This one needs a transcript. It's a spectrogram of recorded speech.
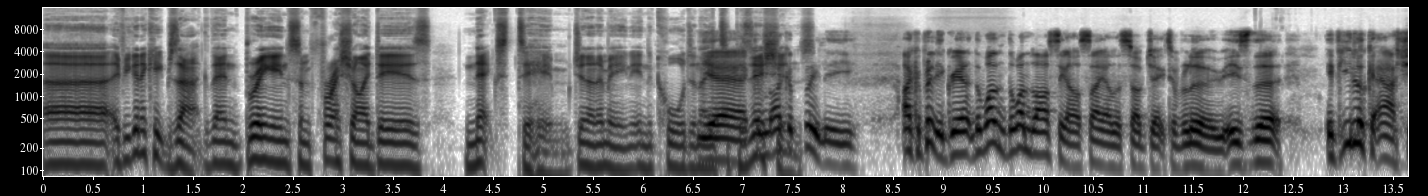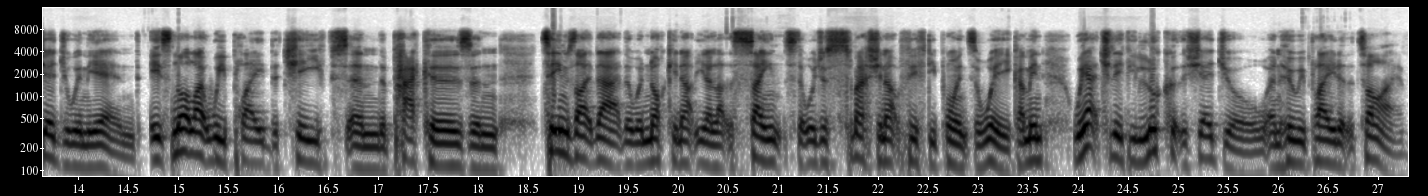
uh, if you're going to keep Zac, then bring in some fresh ideas next to him. Do you know what I mean? In the coordinated yeah, positions. I completely, I completely agree. And the one, the one last thing I'll say on the subject of Lou is that if you look at our schedule in the end, it's not like we played the Chiefs and the Packers and teams like that that were knocking up, you know, like the Saints that were just smashing up 50 points a week. I mean, we actually, if you look at the schedule and who we played at the time,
